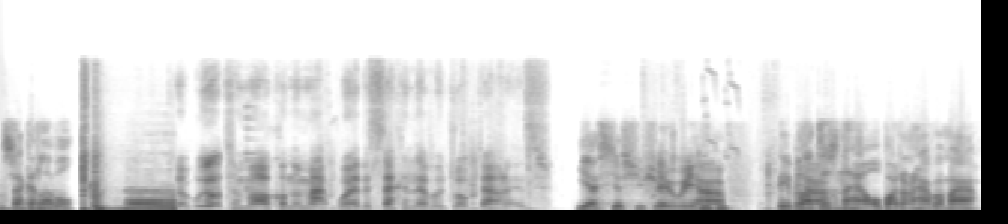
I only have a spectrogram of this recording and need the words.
second level? But we ought to mark on the map where the second level drop down is. Yes, yes, you should. Here we have. Yeah, but that Yeah. doesn't help. I don't have a map.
